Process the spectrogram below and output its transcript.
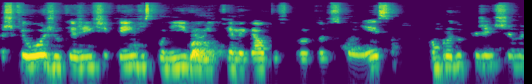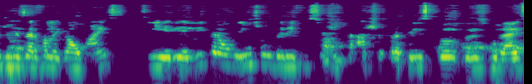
Acho que hoje o que a gente tem disponível e que é legal que os produtores conheçam é um produto que a gente chama de reserva legal mais, e ele é literalmente um benefício de taxa para aqueles produtores rurais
